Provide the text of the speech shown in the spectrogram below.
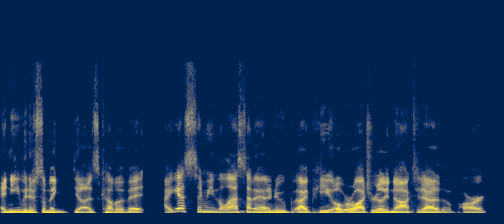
and even if something does come of it, I guess I mean the last time I had a new IP, Overwatch really knocked it out of the park.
